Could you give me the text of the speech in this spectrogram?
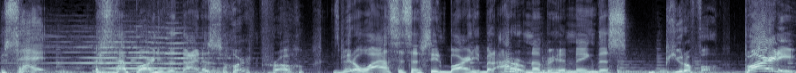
Is that is that Barney the dinosaur? Bro, it's been a while since I've seen Barney, but I don't remember him being this beautiful. Barney!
